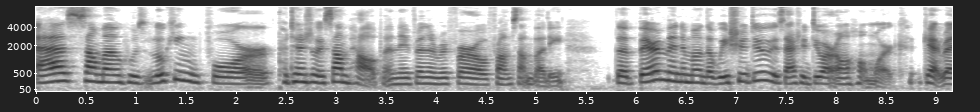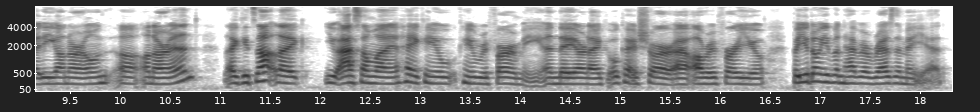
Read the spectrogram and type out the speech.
as someone who's looking for potentially some help and even a referral from somebody, the bare minimum that we should do is actually do our own homework, get ready on our own uh, on our end. Like it's not like you ask someone, "Hey, can you can you refer me?" and they are like, "Okay, sure, I'll, I'll refer you," but you don't even have your resume yet.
